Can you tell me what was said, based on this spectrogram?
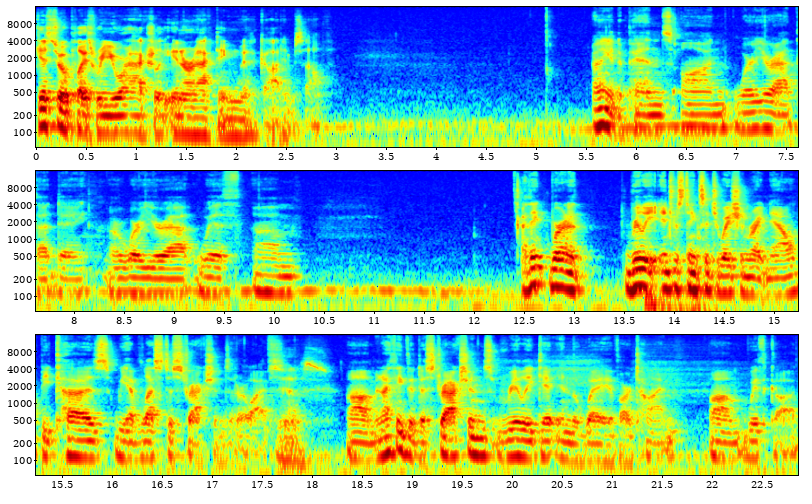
gets to a place where you are actually interacting with God Himself? I think it depends on where you're at that day or where you're at with. Um, I think we're in a really interesting situation right now because we have less distractions in our lives. Yes. Um, and I think the distractions really get in the way of our time um, with God.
